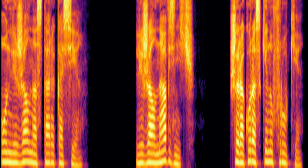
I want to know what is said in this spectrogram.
Он лежал на старой косе. Лежал навзничь, широко раскинув руки,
